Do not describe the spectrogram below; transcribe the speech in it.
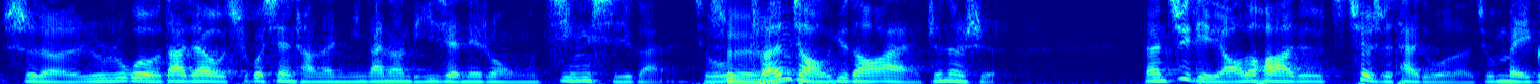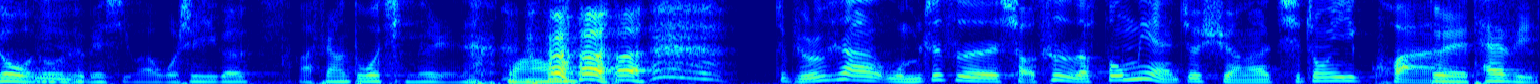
是的，如如果有大家有去过现场的，你应该能理解那种惊喜感，就转角遇到爱，真的是。但具体聊的话，就确实太多了，就每个我都嗯特别喜欢。我是一个啊非常多情的人，哇哦，就比如像我们这次小册子的封面，就选了其中一款，对 Tavi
